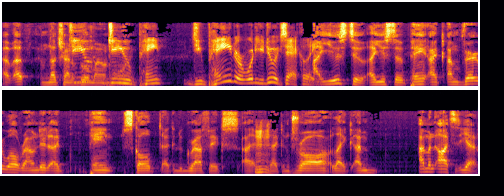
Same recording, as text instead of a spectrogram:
I, I, I'm not trying Do to blow you my own do you paint? Do you paint, or what do you do exactly? I used to. I used to paint. I, I'm very well rounded. I paint, sculpt. I can do graphics. I, Mm. I can draw. Like I'm. I'm an artist. Yeah.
